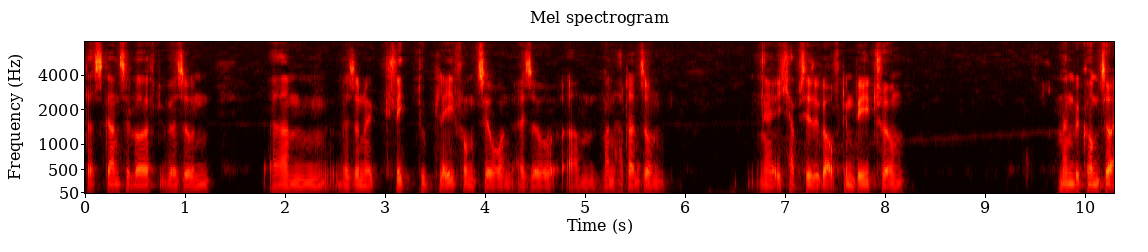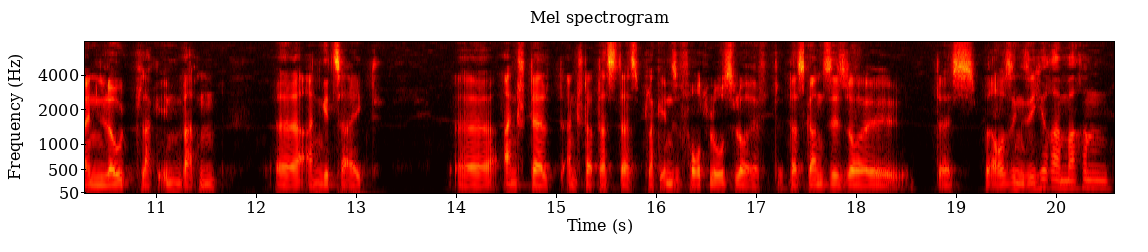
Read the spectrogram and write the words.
Das Ganze läuft über so ein ähm, so eine Click-to-Play-Funktion. Also ähm, man hat dann so ein, ja, ich habe es hier sogar auf dem Bildschirm, man bekommt so einen Load-Plugin-Button äh, angezeigt, äh, anstatt, anstatt dass das Plugin sofort losläuft. Das Ganze soll das Browsing sicherer machen.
